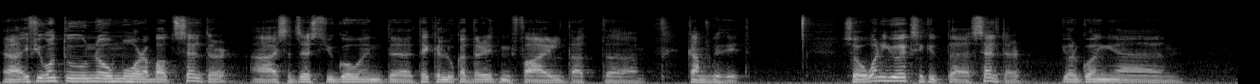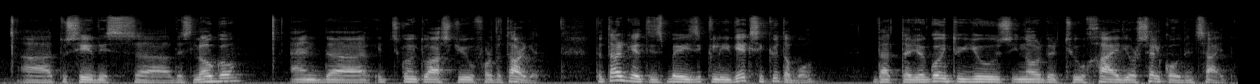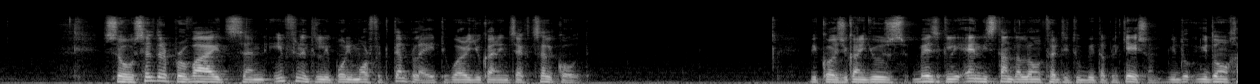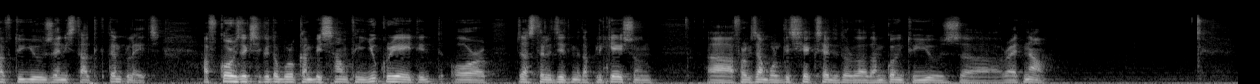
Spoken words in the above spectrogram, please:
Uh, if you want to know more about Shelter, I suggest you go and take a look at the README file that comes with it. So when you execute Shelter, you are going um, to see this, this logo and it's going to ask you for the target. The target is basically the executable that uh, you're going to use in order to hide your cell code inside. So Shelter provides an infinitely polymorphic template where you can inject cell code because you can use basically any standalone 32-bit application. You, do, you don't have to use any static templates. Of course, the executable can be something you created or just a legitimate application. Uh, for example, this hex editor that I'm going to use uh, right now.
